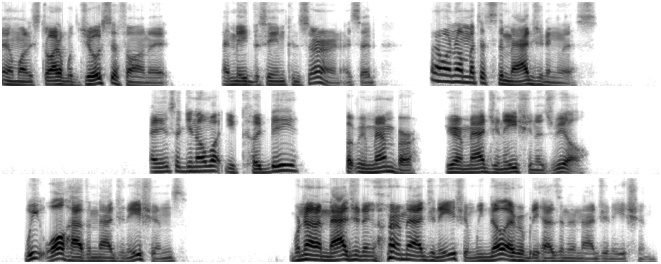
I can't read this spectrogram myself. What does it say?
And when I started with Joseph on it, I made the same concern. I said, I don't know, I'm just imagining this. And he said, you know what? You could be, but remember, your imagination is real. We all have imaginations. We're not imagining our imagination. We know everybody has an imagination.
